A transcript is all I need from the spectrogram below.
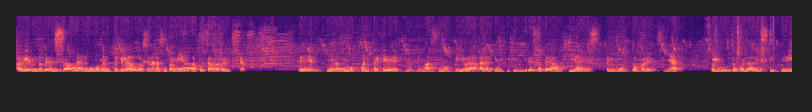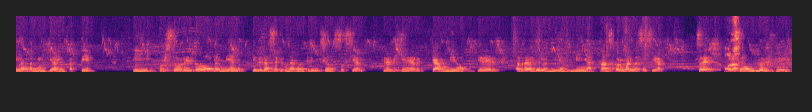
habiendo pensado en algún momento que la educación era su camino, después se arrepentían. Eh, y ahí nos dimos cuenta que lo que más motiva a la gente que ingresa a pedagogía es el gusto por enseñar el gusto por la disciplina también que va a impartir y por sobre todo también querer hacer una contribución social, querer generar cambios, querer a través de los niños y niñas transformar la sociedad. O sea, ahora, un perfil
